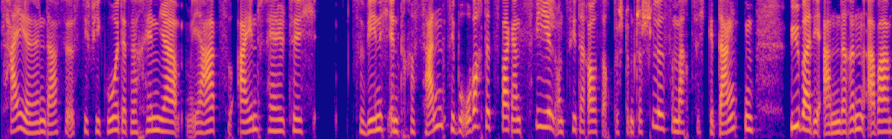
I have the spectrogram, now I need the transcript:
teilen. Dafür ist die Figur der Virginia ja zu einfältig, zu wenig interessant. Sie beobachtet zwar ganz viel und zieht daraus auch bestimmte Schlüsse, macht sich Gedanken über die anderen, aber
